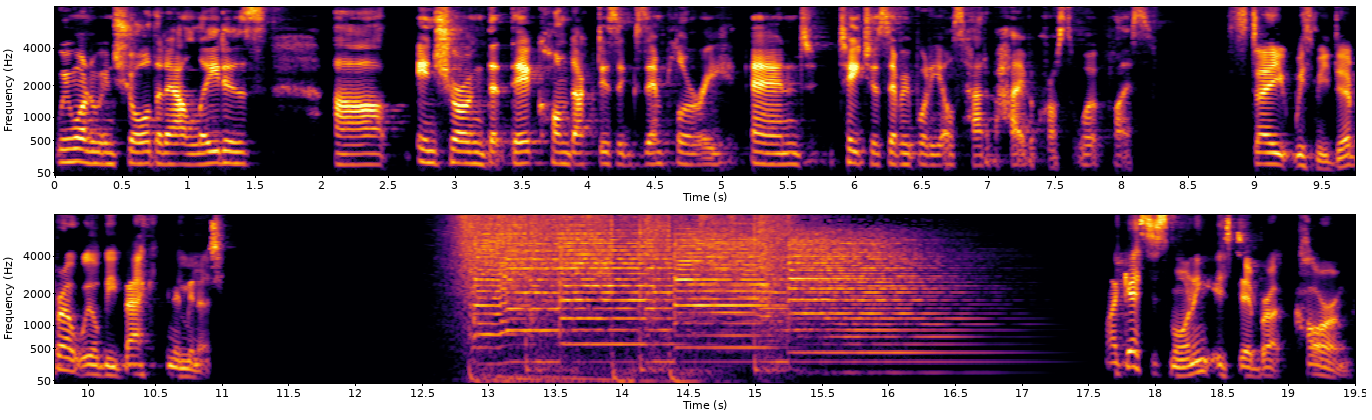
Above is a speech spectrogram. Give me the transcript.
we want to ensure that our leaders are ensuring that their conduct is exemplary and teaches everybody else how to behave across the workplace. Stay with me, Deborah. We'll be back in a minute. My guest this morning is Deborah Coram,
